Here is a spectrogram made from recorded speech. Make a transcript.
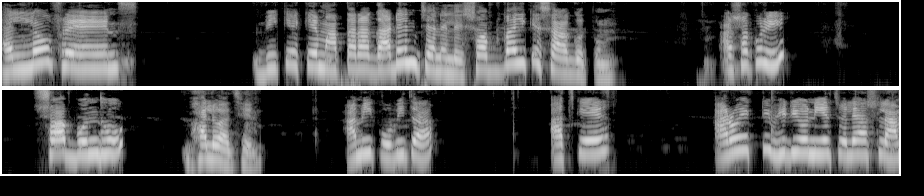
হ্যালো ফ্রেন্ডস বিকেকে মাতারা গার্ডেন চ্যানেলে সবাইকে স্বাগতম। আশা করি সব বন্ধু ভালো আছেন। আমি কবিতা। আজকে আরও একটি ভিডিও নিয়ে চলে আসলাম।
